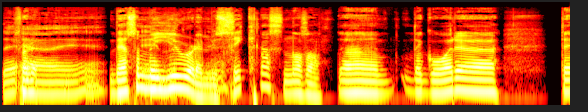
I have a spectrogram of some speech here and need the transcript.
Det det- er Det er som med julemusikk, nesten, altså. Det, det går eh, det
